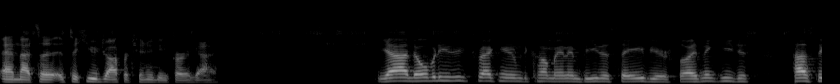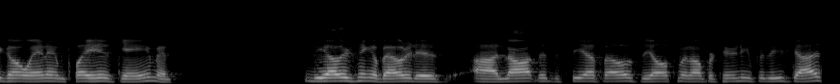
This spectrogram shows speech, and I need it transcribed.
And that's a it's a huge opportunity for a guy. Yeah, nobody's expecting him to come in and be the savior. So I think he just has to go in and play his game. And the other thing about it is uh, not that the CFL is the ultimate opportunity for these guys,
